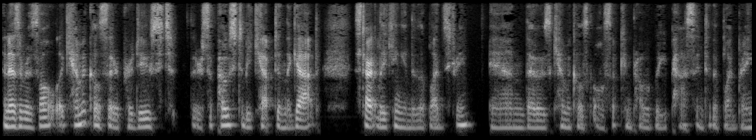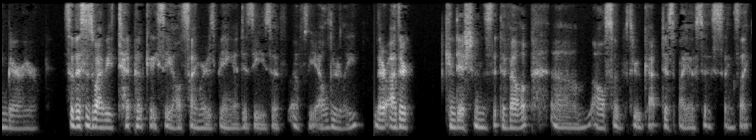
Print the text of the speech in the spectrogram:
And as a result, the chemicals that are produced that are supposed to be kept in the gut start leaking into the bloodstream. And those chemicals also can probably pass into the blood brain barrier. So, this is why we typically see Alzheimer's being a disease of, of the elderly. There are other conditions that develop um, also through gut dysbiosis, things like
